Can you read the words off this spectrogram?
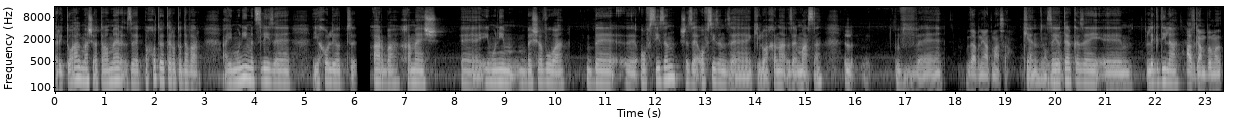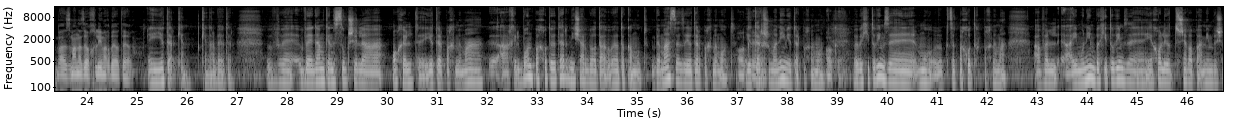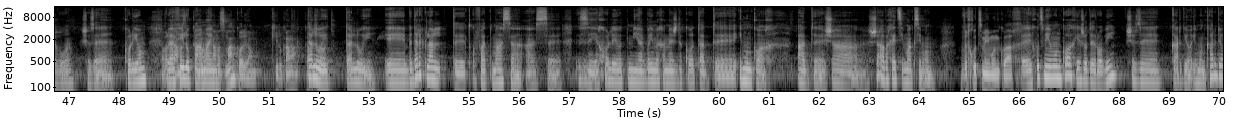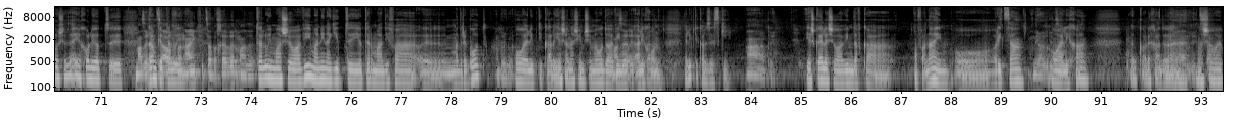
הריטואל, מה שאתה אומר, זה פחות או יותר אותו דבר. האימונים אצלי זה יכול להיות ארבע, חמש אה, אימונים בשבוע ב off season, שזה off season זה כאילו הכנה, זה מסה. ו... זה הבניית מסה. כן, okay. זה אוקיי. יותר כזה אה, לגדילה. אז גם בזמן הזה אוכלים הרבה יותר. אה, יותר, כן, כן, הרבה יותר. ו, וגם כן סוג של האוכל אה, יותר פחמימה, החלבון פחות או יותר נשאר באותה, באותה כמות. במסה זה יותר פחמימות, אוקיי. יותר שומנים, יותר פחמימות. אוקיי. ובחיטובים זה קצת פחות פחמימה. אבל האימונים בחיטובים זה יכול להיות שבע פעמים בשבוע, שזה כל יום, אבל ואפילו כמה, פעמיים. כמה, כמה זמן כל יום? כאילו כמה? כמה תלוי, שעות? תלוי. אה, בדרך כלל תקופת מסה, אז אה, זה יכול להיות מ-45 דקות עד אה, אימון כוח, עד שעה, שעה וחצי מקסימום. וחוץ מאימון כוח? חוץ מאימון כוח יש עוד אירובי, שזה קרדיו, אימון קרדיו, שזה יכול להיות אה, מה זה, גם כן ריצה, תלוי. אופניים, קפיצה בחבל? מה זה? תלוי מה שאוהבים, אני נגיד אה, יותר מעדיפה אה, מדרגות מדרגות. או elliptical, יש אנשים שמאוד אוהבים זה elliptical? הליכון. elliptical זה סקי. אה, אוקיי. יש כאלה שאוהבים דווקא אופניים, או ריצה, ריצה. או הליכה, כל אחד כן, מה. שאוהב.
